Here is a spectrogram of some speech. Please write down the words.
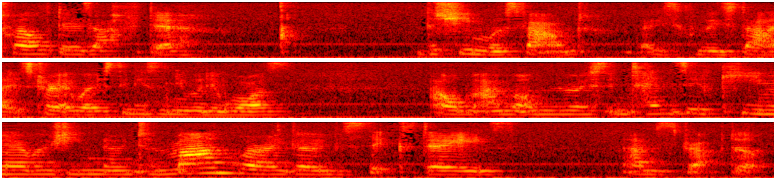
12 days after the tumour was found. Basically started straight away as soon as I knew what it was. I'm, I'm on the most intensive chemo regime known to man, where I go in for six days. I'm strapped up.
